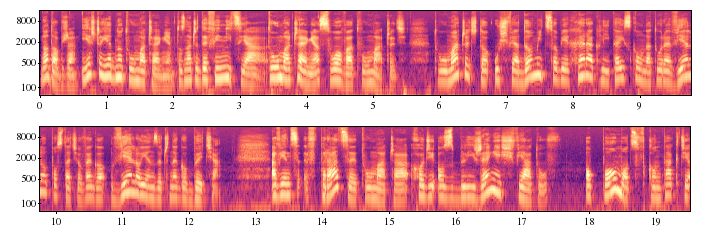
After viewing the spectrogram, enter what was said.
No dobrze. Jeszcze jedno tłumaczenie, to znaczy definicja tłumaczenia, słowa tłumaczyć. Tłumaczyć to uświadomić sobie heraklitejską naturę wielopostaciowego, wielojęzycznego bycia. A więc w pracy tłumacza chodzi o zbliżenie światów, o pomoc w kontakcie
